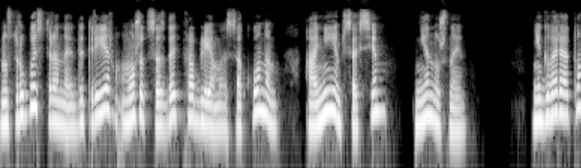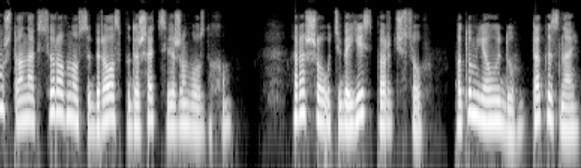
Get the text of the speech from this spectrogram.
Но с другой стороны, Детриер может создать проблемы с законом, а они им совсем не нужны не говоря о том, что она все равно собиралась подышать свежим воздухом. «Хорошо, у тебя есть пара часов. Потом я уйду, так и знай.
